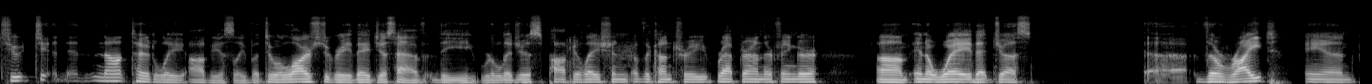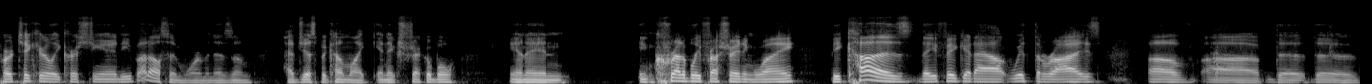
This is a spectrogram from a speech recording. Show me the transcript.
to, to not totally obviously, but to a large degree, they just have the religious population of the country wrapped around their finger um, in a way that just uh, the right and particularly Christianity, but also Mormonism, have just become like inextricable in an incredibly frustrating way because they figured out with the rise of uh, the the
